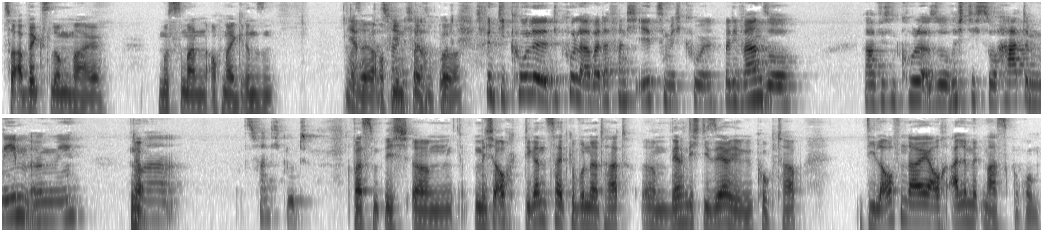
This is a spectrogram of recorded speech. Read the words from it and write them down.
zur Abwechslung mal, musste man auch mal grinsen. Also das auf jeden ich Fall super. Gut. Ich finde die Kohle, die Kohlearbeiter fand ich eh ziemlich cool, weil die waren so, ah, wir sind Kohle, so richtig so hart im Nehmen irgendwie. Ja. Aber das fand ich gut. Was ich ähm, mich auch die ganze Zeit gewundert hat, ähm, während ich die Serie geguckt habe, die laufen da ja auch alle mit Masken rum.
